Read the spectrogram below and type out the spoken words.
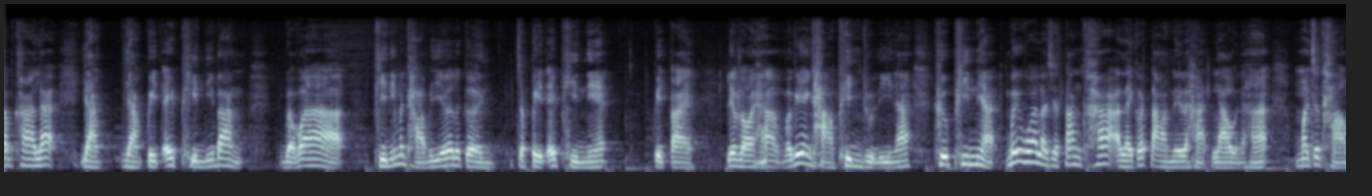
ลำคาญแล้วอยากอยากปิดไอ้พินนี้บ้าง แบบว่า พินนี้มันถามมาเยอะเหลือเกิน จะปิดไอ้พินนี้ปิดไปเรียบร้อยฮะมันก็ยังถามพินอยู่ดีนะ คือพินเนี่ยไม่ว่าเราจะตั้งค่าอะไรก็ตามในรหัสเรานะฮะ มันจะถาม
